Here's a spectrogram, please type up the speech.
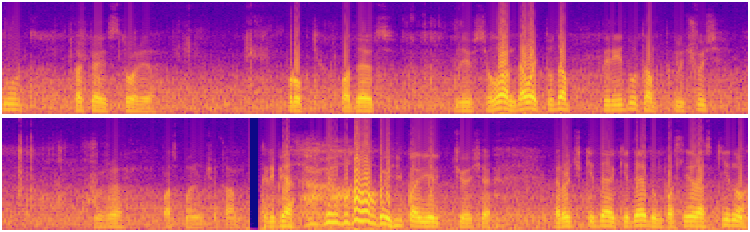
Ну, вот такая история. Пробки попадаются. Да и все. Ладно, давайте туда перейду, там подключусь. Уже посмотрим, что там. Ребят, не поверите, что сейчас. Короче, кидаю, кидаю, думаю, последний раз кину.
